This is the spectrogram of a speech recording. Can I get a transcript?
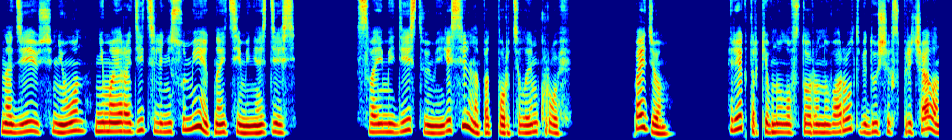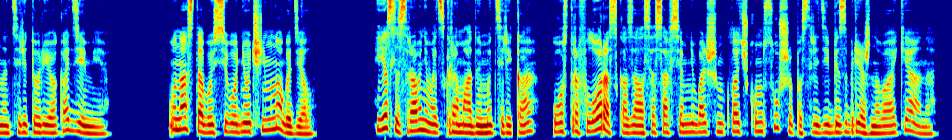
Надеюсь, ни он, ни мои родители не сумеют найти меня здесь. Своими действиями я сильно подпортила им кровь. Пойдем. Ректор кивнула в сторону ворот, ведущих с причала на территорию Академии. «У нас с тобой сегодня очень много дел». Если сравнивать с громадой материка, остров Лорас казался совсем небольшим клочком суши посреди безбрежного океана.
